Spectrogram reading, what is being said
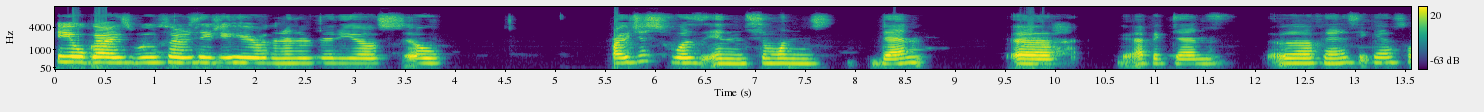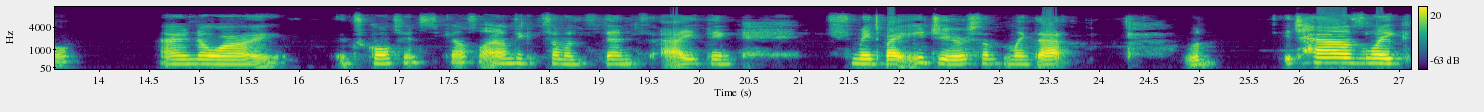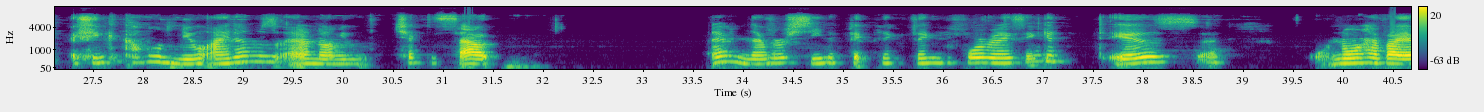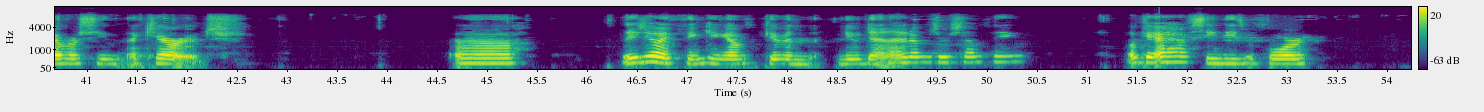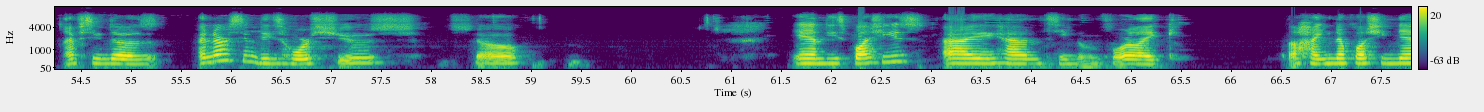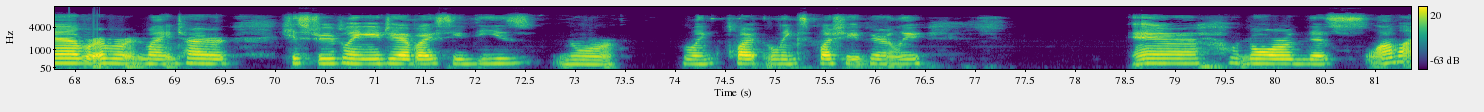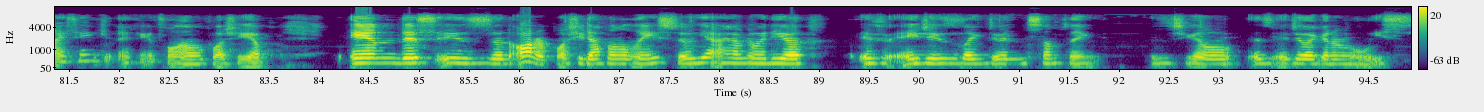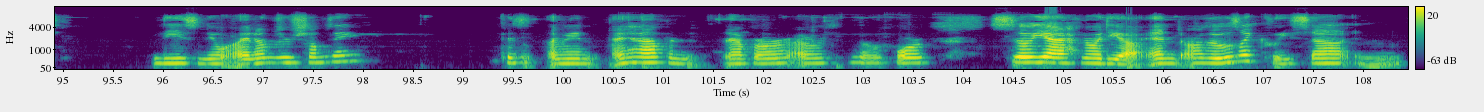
Hey yo guys, AJ here with another video. So, I just was in someone's den, uh, Epic Den's, uh, Fantasy Castle. I don't know why it's called Fantasy Castle. I don't think it's someone's den. I think it's made by AJ or something like that it has like I think a couple of new items. I don't know. I mean, check this out. I've never seen a picnic thing before, but I think it is. Uh, nor have I ever seen a carriage. Uh, do like thinking of giving new den items or something. Okay, I have seen these before. I've seen those I never seen these horseshoes, so and these plushies, I haven't seen them before. Like a hyena plushie, never ever in my entire history playing AJ have I seen these, nor Link pl Link's plushie apparently, and nor this llama. I think I think it's a llama plushie. Yep. And this is an otter plushie, definitely. So yeah, I have no idea if AJ is like doing something. Is she gonna? Is AJ like gonna release these new items or something? Because I mean, I haven't ever ever seen them before. So yeah, I have no idea. And are those like Liza and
